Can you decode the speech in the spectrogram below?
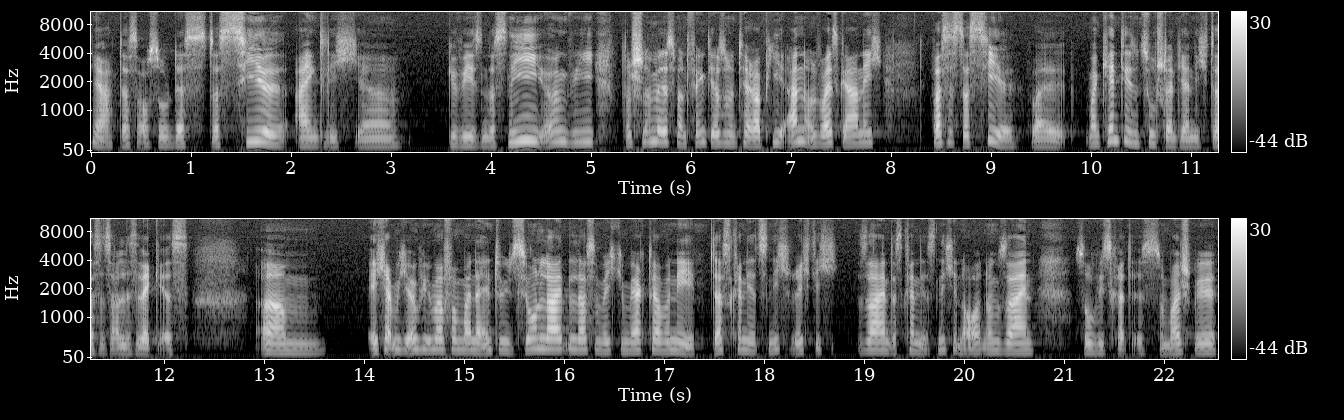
Ja, das ist auch so das, das Ziel eigentlich äh, gewesen, dass nie irgendwie, das Schlimme ist, man fängt ja so eine Therapie an und weiß gar nicht, was ist das Ziel, weil man kennt diesen Zustand ja nicht, dass es alles weg ist. Ähm, ich habe mich irgendwie immer von meiner Intuition leiten lassen, weil ich gemerkt habe, nee, das kann jetzt nicht richtig sein, das kann jetzt nicht in Ordnung sein, so wie es gerade ist. Zum Beispiel,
